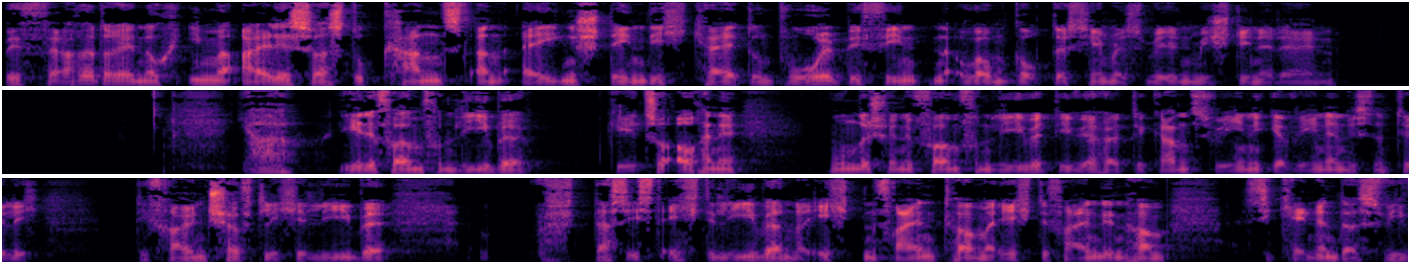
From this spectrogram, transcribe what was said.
Befördere noch immer alles, was du kannst an Eigenständigkeit und Wohlbefinden, aber um Gottes Himmels Willen misch die nicht ein. Ja, jede Form von Liebe geht. So auch eine wunderschöne Form von Liebe, die wir heute ganz wenig erwähnen, ist natürlich die freundschaftliche Liebe. Das ist echte Liebe, einen echten Freund haben, eine echte Freundin haben. Sie kennen das, wie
